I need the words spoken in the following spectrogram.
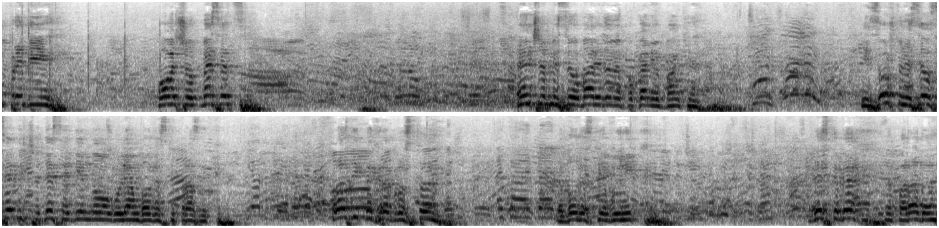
Когато преди повече от месец Енчев ми се обади да ме покани в банка. Изобщо не се усетих, че днес е един много голям български празник. Празник на храбростта на българския войник. Днеска бях на парада.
